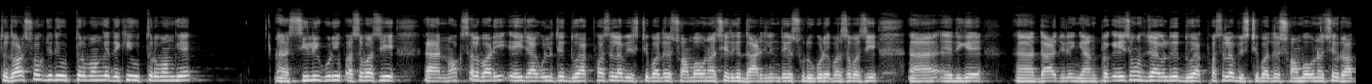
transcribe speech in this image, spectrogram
তো দর্শক, যদি উত্তরবঙ্গে দেখি, উত্তরবঙ্গে শিলিগুড়ি পাশাপাশি নকশালবাড়ি এই জায়গাগুলিতে দু এক ফসলা বৃষ্টিপাতের সম্ভাবনা আছে। এদিকে দার্জিলিং থেকে শুরু করে পাশাপাশি এদিকে দার্জিলিং, গ্যাংটক এই সমস্ত জায়গাগুলিতে দু এক ফসলা বৃষ্টিপাতের সম্ভাবনা আছে রাত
